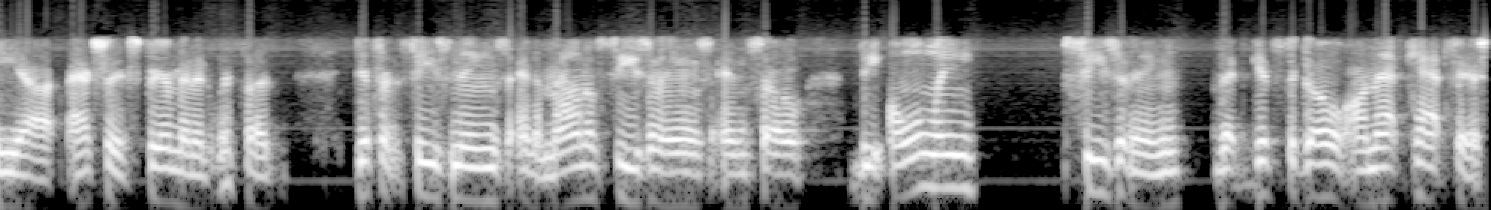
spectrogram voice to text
He uh, actually experimented with uh, different seasonings and amount of seasonings, and so the only seasoning that gets to go on that catfish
